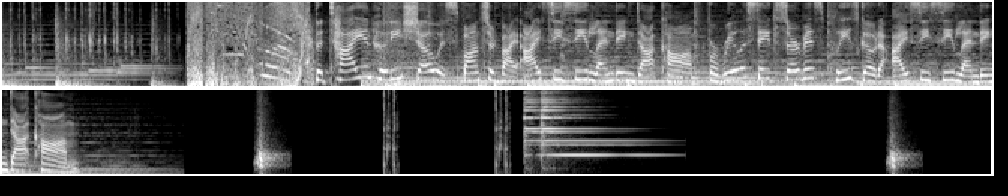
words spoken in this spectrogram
The Tie and Hoodie Show is sponsored by ICCLending.com. For real estate service, please go to ICCLending.com.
